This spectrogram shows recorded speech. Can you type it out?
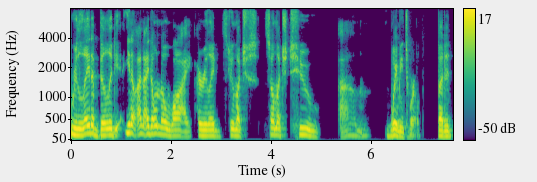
relatability, you know, and I don't know why I related too much, so much to um, Boy Meets World, but it,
